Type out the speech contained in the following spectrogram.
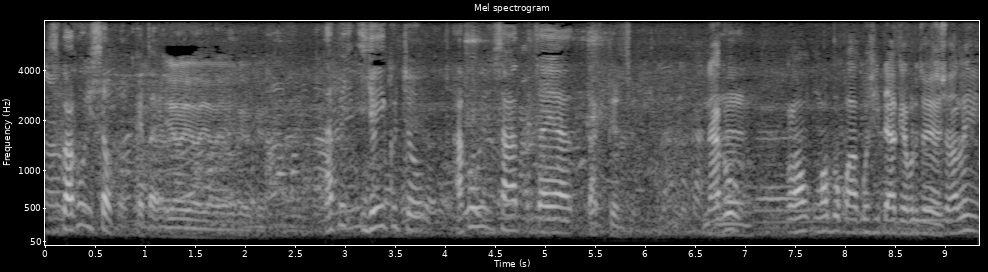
suka aku iso kok kata. iya iya iya iya, oke oke Tapi iya iku cuk. Aku sangat percaya takdir cuk. nah aku ngo- ngopo kok aku sithik akeh percaya soalnya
